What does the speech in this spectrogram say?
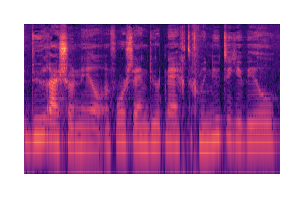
durationeel. Een voorstelling duurt 90 minuten. Je wil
